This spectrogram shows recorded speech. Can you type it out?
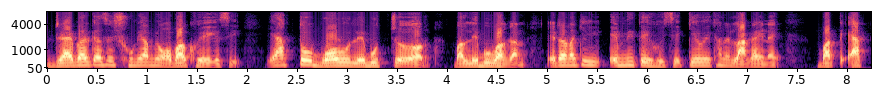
ড্রাইভার কাছে শুনে আমি অবাক হয়ে গেছি, এত বড় লেবুর চর বা লেবু বাগান, এটা নাকি এমনিতেই হয়েছে, কেউ এখানে লাগায় নাই। বাট এত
